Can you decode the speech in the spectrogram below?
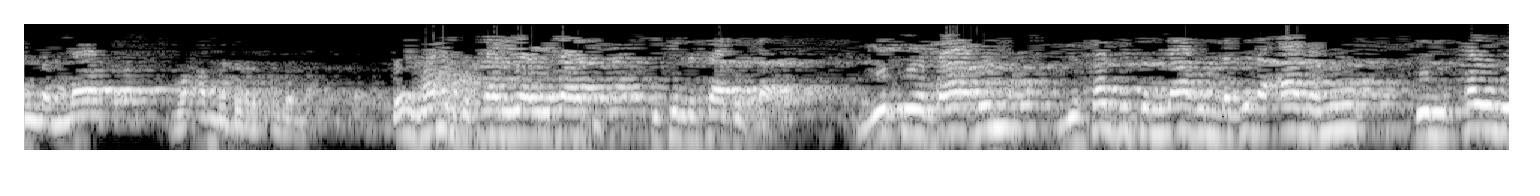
illallah muhammadur rasulullah to imam bukhari ya yi babu cikin littafin sa yake babun yusabbitu allah alladhina amanu bil qawli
